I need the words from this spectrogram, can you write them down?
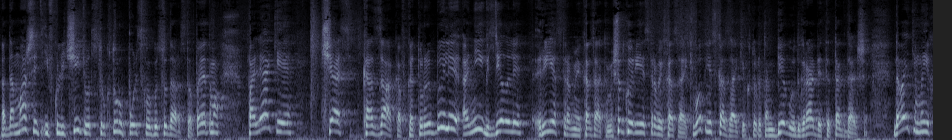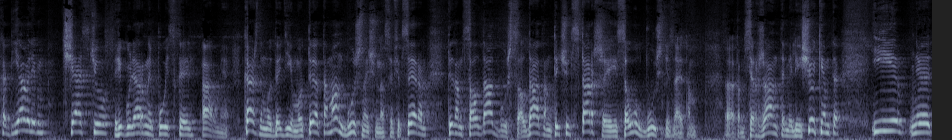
одомашить и включить вот структуру польского государства. Поэтому поляки, часть казаков, которые были, они их сделали реестровыми казаками. Что такое реестровые казаки? Вот есть казаки, которые там бегают, грабят и так дальше. Давайте мы их объявим частью регулярной польской армии. Каждому дадим, вот ты атаман будешь, значит, у нас офицером, ты там солдат будешь солдатом, ты чуть старше, и Саул будешь, не знаю, там, э, там сержантом или еще кем-то. И э,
